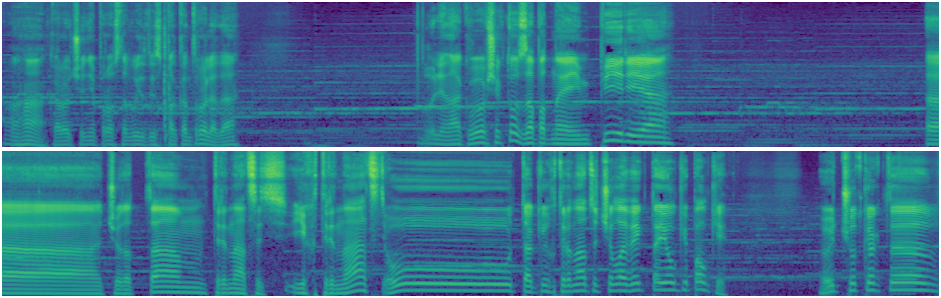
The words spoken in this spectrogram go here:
Ага, короче, они просто выйдут из-под контроля, да? Блин, а вы вообще кто? Западная империя. Э, Что-то там 13. Их 13. О, так их 13 человек-то, елки-палки. Что-то как-то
